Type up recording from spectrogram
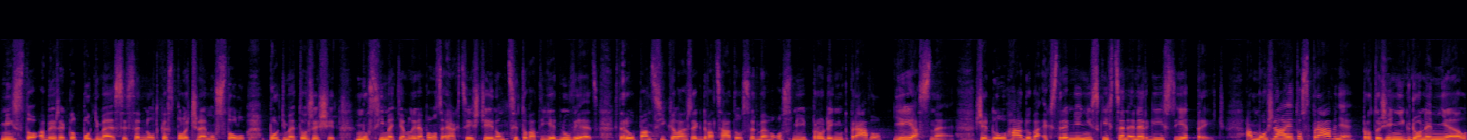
Místo, aby řekl, pojďme si sednout ke společnému stolu, pojďme to řešit, musíme těm lidem pomoct. A já chci ještě jenom citovat jednu věc, kterou pan Cíkela řekl 27.8. pro deník právo. Je jasné, že dlouhá doba extrémně nízkých cen energií je pryč. A možná je to správně, protože nikdo neměl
